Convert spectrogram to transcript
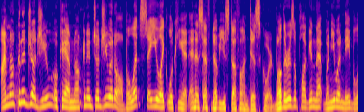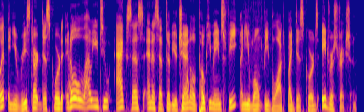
I'm not going to judge you. Okay, I'm not going to judge you at all. But let's say you like looking at NSFW stuff on Discord. Well, there is a plugin that when you enable it and you restart Discord, it'll allow you to access NSFW channel of Pokimane's feet and you won't be blocked by Discord's age restriction.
